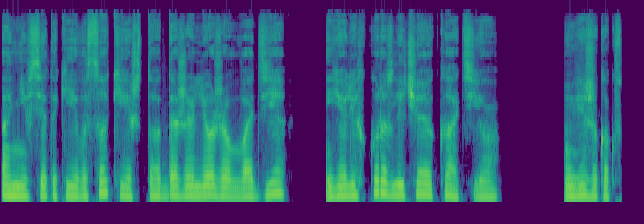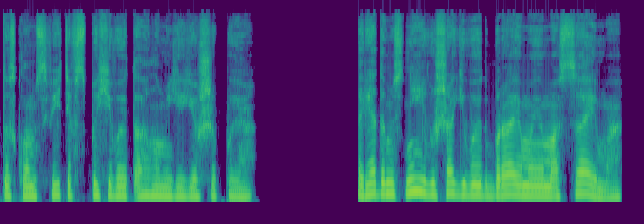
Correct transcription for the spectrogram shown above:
Они все такие высокие, что даже лежа в воде я легко различаю Катью. Вижу, как в тусклом свете вспыхивают алым ее шипы. Рядом с ней вышагивают Брайма и Масайма,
